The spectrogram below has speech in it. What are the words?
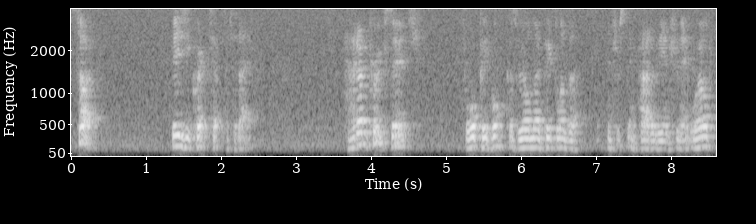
So, there's your quick tip for today. How to improve search for people, because we all know people are the interesting part of the internet world,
